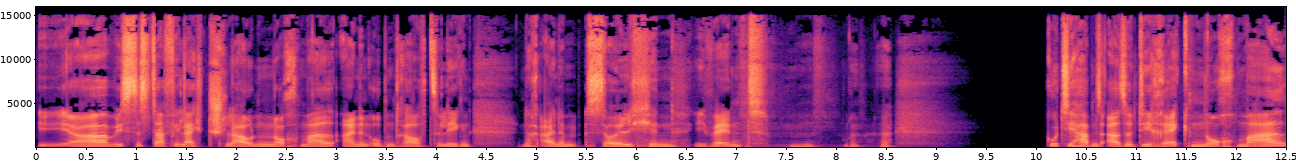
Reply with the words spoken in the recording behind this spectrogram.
ja, ist es da vielleicht schlau, nochmal einen obendrauf zu legen nach einem solchen Event? Hm. Gut, sie haben es also direkt nochmal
